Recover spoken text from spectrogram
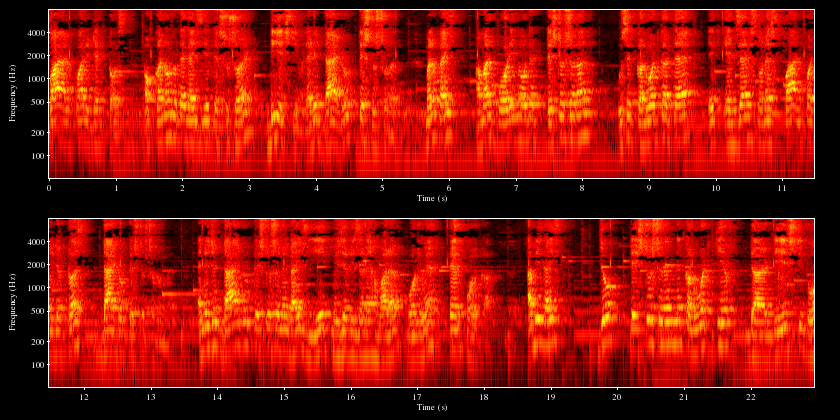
five alpha reductase और कन्वर्ट होता है गाइस ये टेस्टोस्टेरोन डीएचटी में. दैट इज़ डायड्रो टेस्टोस्टेरोन मतलब गाइस हमारे बॉडी में होता है टेस्टोस्टेरोन उसे कन्वर्ट करता है एक enzymes known as five alpha reductase dihydro testosterone में. एंड ये जो डायड्रो टेस्टोस्टेरोन है गाइस ये एक मेजर रीजन है हमारा बॉडी में हेयर फॉल का. अब ये गाइस जो टेस्टोस्टेरोन ने कन्वर्ट किया डीएचटी को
